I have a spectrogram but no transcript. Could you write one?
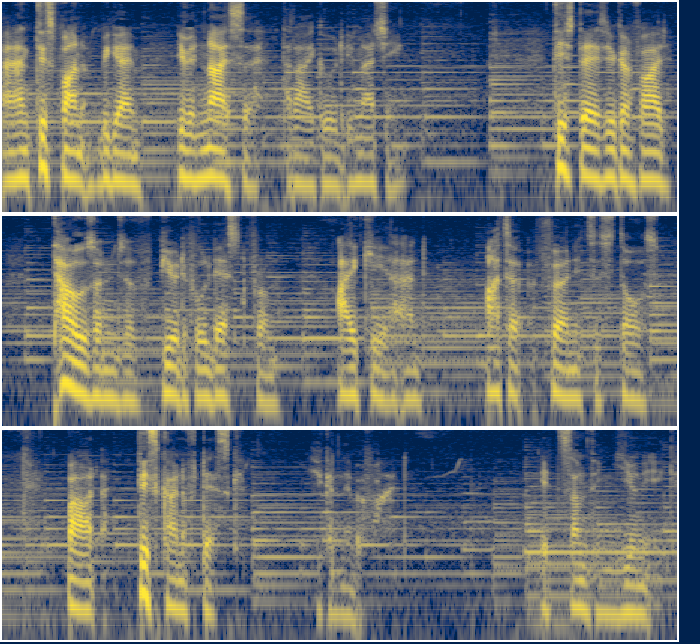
and this one became even nicer than I could imagine. These days you can find thousands of beautiful desks from IKEA and other furniture stores, but this kind of desk you can never find. It's something unique.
